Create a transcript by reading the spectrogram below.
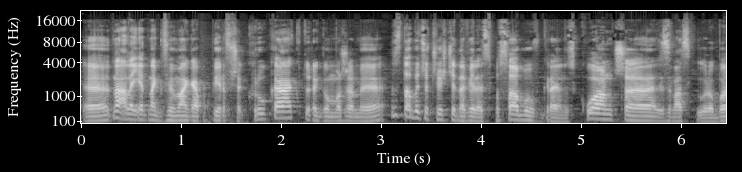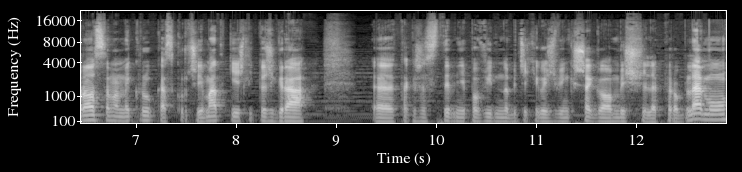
E, No ale jednak wymaga po pierwsze kruka, którego możemy zdobyć oczywiście na wiele sposobów, grając kłącze, z maski Uroborosa mamy kruka, z kruczej matki, jeśli ktoś gra. E, Także z tym nie powinno być jakiegoś większego, myślę, problemu.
